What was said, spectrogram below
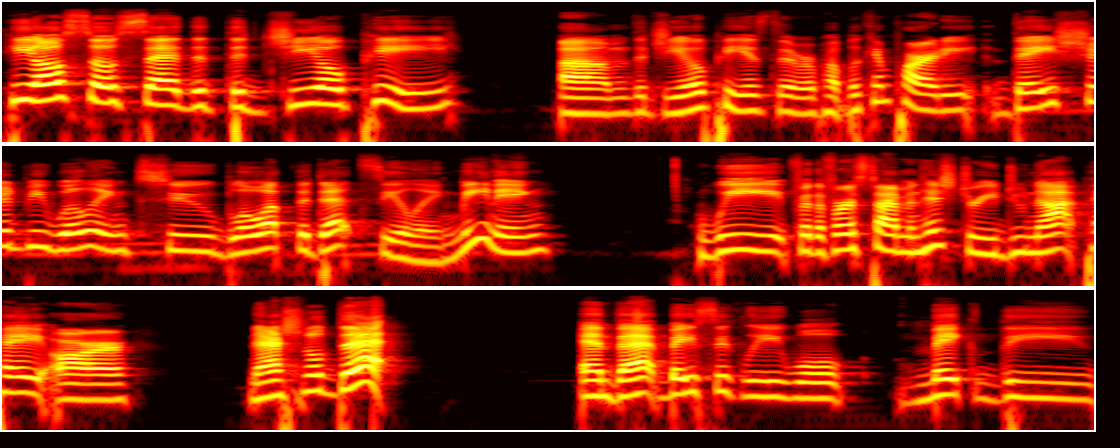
He also said that the GOP, um, the GOP is the Republican Party, they should be willing to blow up the debt ceiling, meaning we, for the first time in history, do not pay our national debt. And that basically will make the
